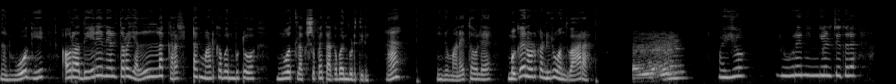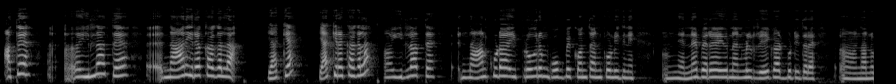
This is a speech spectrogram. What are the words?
ನಾನು ಹೋಗಿ ಅವ್ರು ಅದೇನೇನು ಹೇಳ್ತಾರೋ ಎಲ್ಲ ಕರೆಕ್ಟಾಗಿ ಮಾಡ್ಕೊ ಬಂದ್ಬಿಟ್ಟು ಮೂವತ್ತು ಲಕ್ಷ ರೂಪಾಯಿ ತಗೊಬಂದ್ಬಿಡ್ತೀನಿ ಹಾ ನೀನು ಮನೆ ತೋಲೆ ಮಗ ನೋಡ್ಕೊಂಡಿರು ಒಂದು ವಾರ. ಅಯ್ಯೋ ಇವರೇ ನಿಂಗೆ ಹೇಳ್ತಿದ್ರೆ. ಅತ್ತೆ ಇಲ್ಲ ಅತ್ತೆ, ನಾನು ಇರೋಕ್ಕಾಗಲ್ಲ. ಯಾಕೆ? ಯಾಕೆ ಇರೋಕ್ಕಾಗಲ್ಲ? ಇಲ್ಲ ಅತ್ತೆ, ನಾನು ಕೂಡ ಈ ಪ್ರೋಗ್ರಾಮ್ಗೆ ಹೋಗ್ಬೇಕು ಅಂತ ಅನ್ಕೊಂಡಿದ್ದೀನಿ ನೆನ್ನೆ ಬೇರೆ ಇವ್ರು ನನ್ನ ಮೇಲೆ ರೇಗ್ ಆಗ್ಬಿಟ್ಟಿದ್ದಾರೆ ನಾನು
